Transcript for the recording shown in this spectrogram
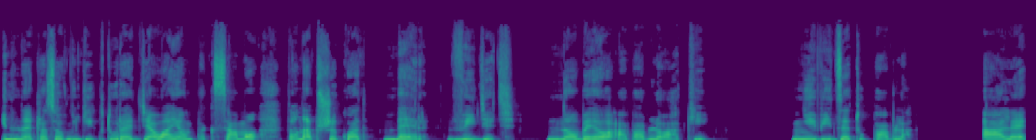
Inne czasowniki, które działają tak samo, to na przykład ver, widzieć. No veo a Pablo aquí. Nie widzę tu Pabla, ale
